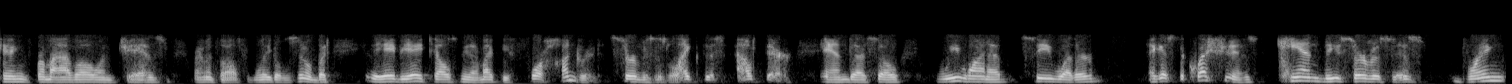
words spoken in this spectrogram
King from Avvo and Chas Rampenthal from LegalZoom, but the ABA tells me there might be 400 services like this out there, and uh, so we want to see whether. I guess the question is, can these services bring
